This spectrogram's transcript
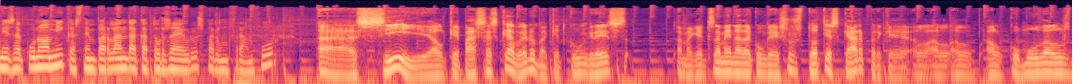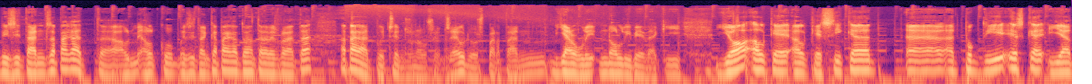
més econòmic, estem parlant de 14 euros per un Frankfurt. Uh, sí, el que passa és que, bueno, amb aquest congrés amb aquesta mena de congressos tot és car perquè el, el, el, el comú dels visitants ha pagat, eh, el, el visitant que ha pagat una entrada més barata ha pagat 800 o 900 euros, per tant ja no li, no li ve d'aquí. Jo el que, el que sí que eh, et puc dir és que hi ha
